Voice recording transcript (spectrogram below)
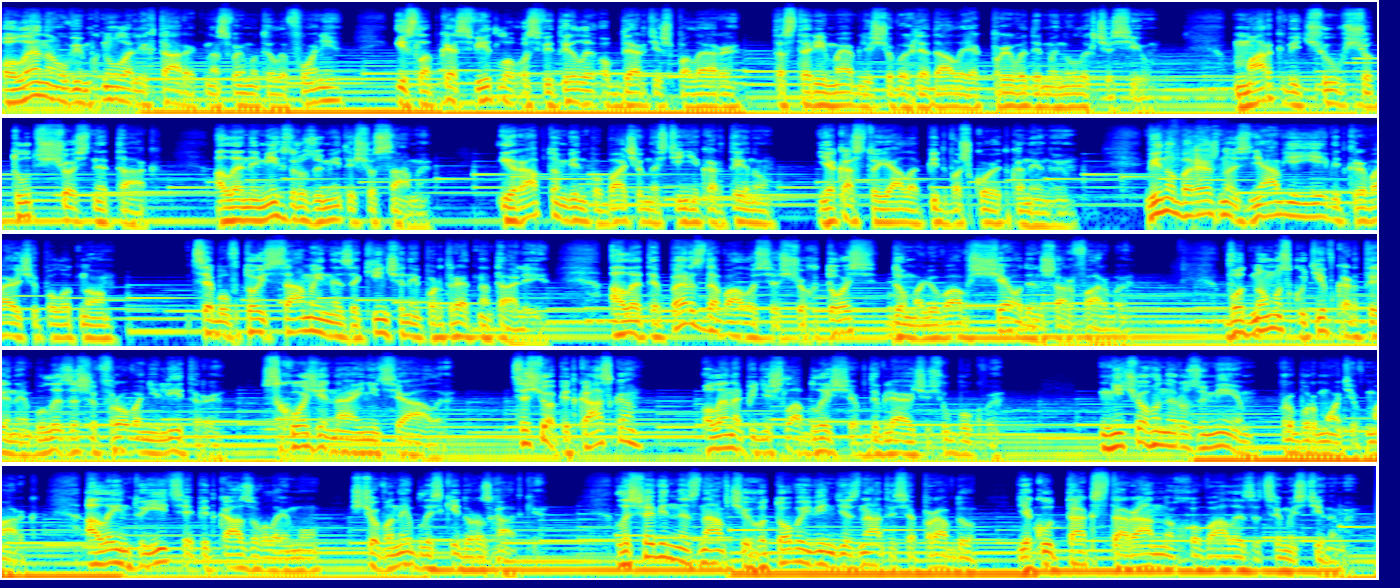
Олена увімкнула ліхтарик на своєму телефоні, і слабке світло освітили обдерті шпалери та старі меблі, що виглядали як привиди минулих часів. Марк відчув, що тут щось не так, але не міг зрозуміти, що саме. І раптом він побачив на стіні картину, яка стояла під важкою тканиною. Він обережно зняв її, відкриваючи полотно. Це був той самий незакінчений портрет Наталії, але тепер здавалося, що хтось домалював ще один шар фарби. В одному з кутів картини були зашифровані літери, схожі на ініціали. Це що, підказка? Олена підійшла ближче, вдивляючись у букви. Нічого не розумієм, пробурмотів Марк, але інтуїція підказувала йому, що вони близькі до розгадки. Лише він не знав, чи готовий він дізнатися правду, яку так старанно ховали за цими стінами.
